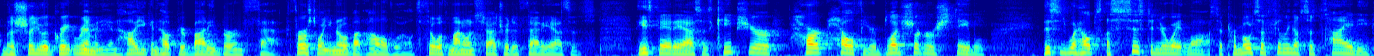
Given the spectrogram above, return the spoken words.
I'm going to show you a great remedy and how you can help your body burn fat. First, I want you to know about olive oil. It's filled with monounsaturated fatty acids. These fatty acids keeps your heart healthy, blood sugar stable. This is what helps assist in your weight loss. It promotes a feeling of satiety.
